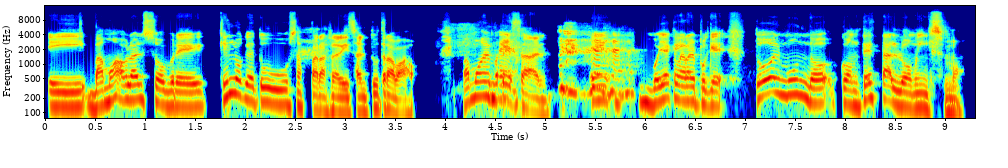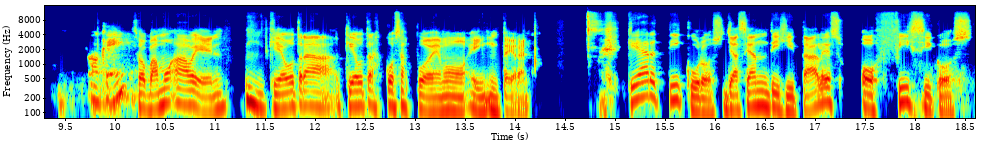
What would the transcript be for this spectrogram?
y vamos a hablar sobre qué es lo que tú usas para realizar tu trabajo. Vamos a Bueno. empezar. Eh, voy a aclarar porque todo el mundo contesta lo mismo. Ok. So, vamos a ver qué, otra, qué otras cosas podemos integrar. ¿Qué artículos, ya sean digitales o físicos,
